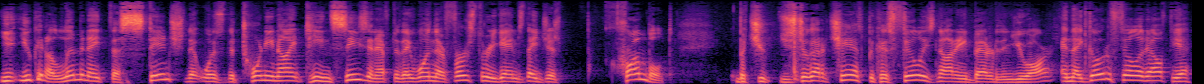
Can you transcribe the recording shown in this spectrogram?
You, you can eliminate the stench that was the 2019 season after they won their first three games. They just crumbled. But you, you still got a chance because Philly's not any better than you are. And they go to Philadelphia,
